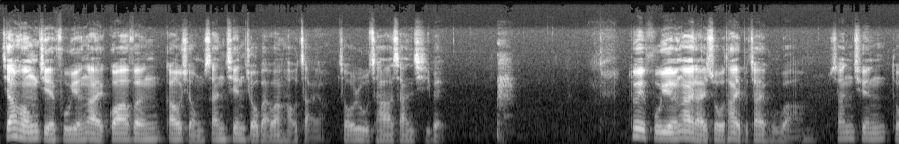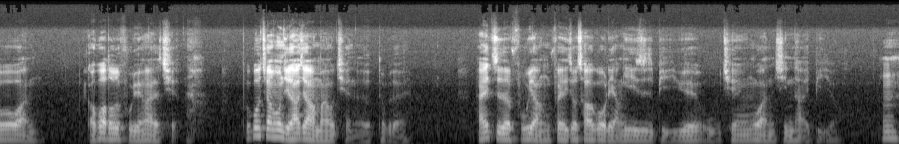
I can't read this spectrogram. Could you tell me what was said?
江宏杰、福原爱瓜分高雄三千九百万豪宅啊，收入差三十七倍。对福原爱来说，他也不在乎啊，三千多万，搞不好都是福原爱的钱。不过江宏杰他家还蛮有钱的，对不对？孩子的抚养费就超过两亿日币，约五千万新台币哦。嗯，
